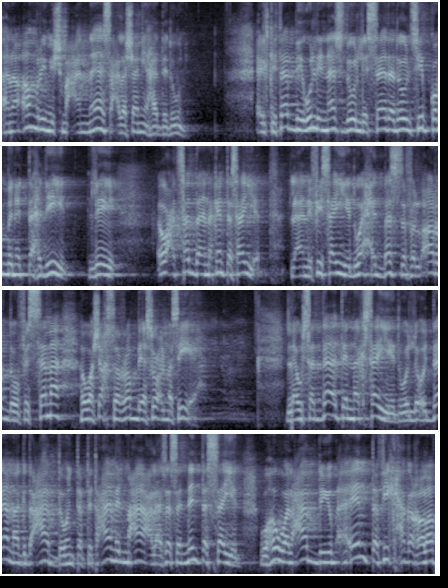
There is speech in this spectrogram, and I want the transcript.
أنا أمري مش مع الناس علشان يهددوني. الكتاب بيقول للناس دول للسادة دول سيبكم من التهديد. ليه؟ اوعى تصدق إنك أنت سيد لأن في سيد واحد بس في الأرض وفي السماء هو شخص الرب يسوع المسيح. لو صدقت إنك سيد واللي قدامك ده عبد وإنت بتتعامل معاه على أساس إن إنت السيد وهو العبد يبقى إنت فيك حاجة غلط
